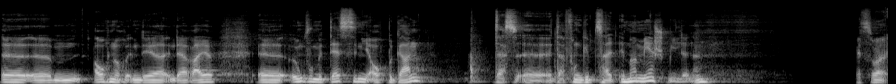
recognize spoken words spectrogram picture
äh, ähm, auch noch in der, in der Reihe, äh, irgendwo mit Destiny auch begann, das, äh, davon gibt's halt immer mehr Spiele, ne? Jetzt mal,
